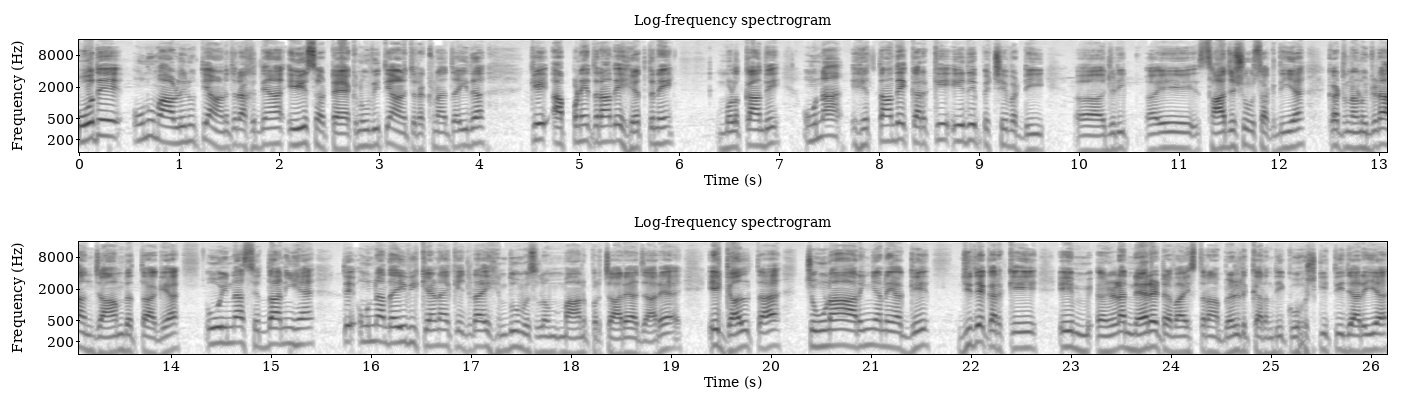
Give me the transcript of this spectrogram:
ਉਹਦੇ ਉਹਨੂੰ ਮਾਮਲੇ ਨੂੰ ਧਿਆਨ 'ਚ ਰੱਖਦਿਆਂ ਇਸ ਅਟੈਕ ਨੂੰ ਵੀ ਧਿਆਨ 'ਚ ਰੱਖਣਾ ਚਾਹੀਦਾ। ਕਿ ਆਪਣੇ ਤਰ੍ਹਾਂ ਦੇ ਹਿੱਤ ਨੇ ਮੁਲਕਾਂ ਦੇ, ਉਹਨਾਂ ਹਿੱਤਾਂ ਦੇ ਕਰਕੇ ਇਹਦੇ ਪਿੱਛੇ ਵੱਡੀ ਜਿਹੜੀ ਇਹ ਸਾਜ਼ਿਸ਼ ਹੋ ਸਕਦੀ ਹੈ, ਘਟਨਾ ਨੂੰ ਜਿਹੜਾ ਅੰਜਾਮ ਦਿੱਤਾ ਗਿਆ, ਉਹ ਇੰਨਾ ਸਿੱਧਾ ਨਹੀਂ ਹੈ ਤੇ ਉਹਨਾਂ ਦਾ ਇਹ ਵੀ ਕਹਿਣਾ ਕਿ ਜਿਹੜਾ ਇਹ ਹਿੰਦੂ ਮੁਸਲਮਾਨ ਪ੍ਰਚਾਰਿਆ ਜਾ ਰਿਹਾ ਹੈ, ਇਹ ਗਲਤ ਆ, ਚੋਣਾਂ ਆ ਰਹੀਆਂ ਨੇ ਅੱਗੇ, ਜਿਹਦੇ ਕਰਕੇ ਇਹ ਜਿਹੜਾ ਨੈਰੇਟਿਵ ਆ, ਇਸ ਤਰ੍ਹਾਂ ਬਿਲਡ ਕਰਨ ਦੀ ਕੋਸ਼ਿਸ਼ ਕੀਤੀ ਜਾ ਰਹੀ ਆ।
